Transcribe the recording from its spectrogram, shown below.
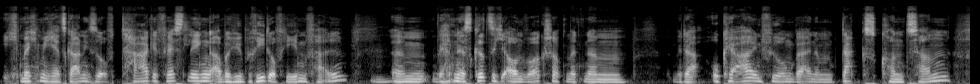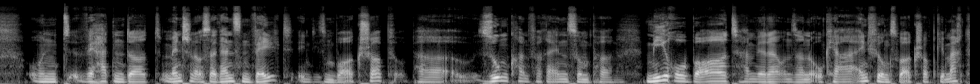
ich möchte mich jetzt gar nicht so auf Tage festlegen, aber Hybrid auf jeden Fall. Mhm. Ähm, wir hatten erst kürzlich auch einen Workshop mit einem mit der OKR-Einführung bei einem DAX-Konzern und wir hatten dort Menschen aus der ganzen Welt in diesem Workshop. Per Zoom-Konferenz und per Miro-Board haben wir da unseren OKR-Einführungsworkshop gemacht.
